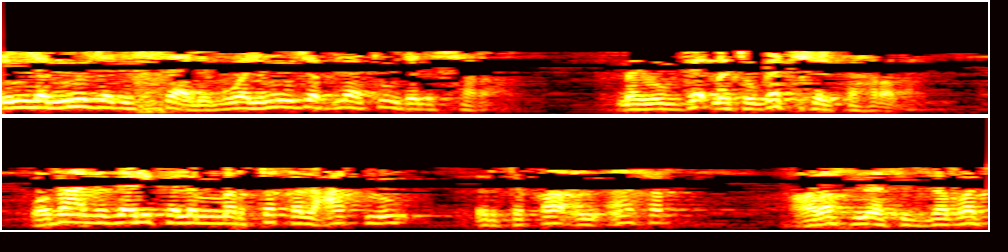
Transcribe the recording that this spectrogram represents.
إن لم يوجد السالب والموجب لا توجد الشرارة ما, ما توجدش الكهرباء. وبعد ذلك لما ارتقى العقل ارتقاء آخر عرفنا في الذرة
